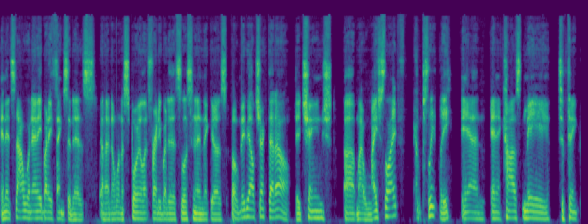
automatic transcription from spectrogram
and it's not what anybody thinks it is. I don't want to spoil it for anybody that's listening that goes, "Oh, maybe I'll check that out." It changed uh, my wife's life completely, and and it caused me to think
